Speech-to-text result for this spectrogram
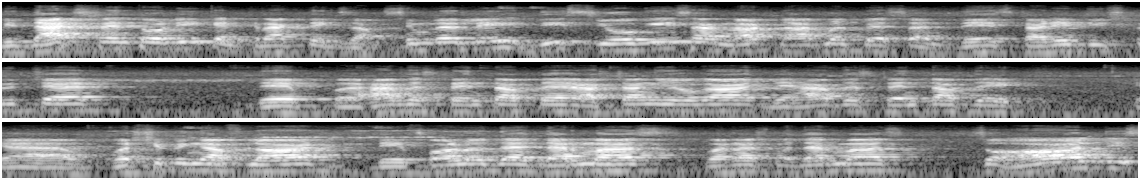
with that strength only you can crack the exam. Similarly, these yogis are not normal person. They study the scripture. They have the strength of the Ashtanga Yoga. They have the strength of the uh, worshipping of Lord. They follow the dharmas, Varnashrama dharmas. So all these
